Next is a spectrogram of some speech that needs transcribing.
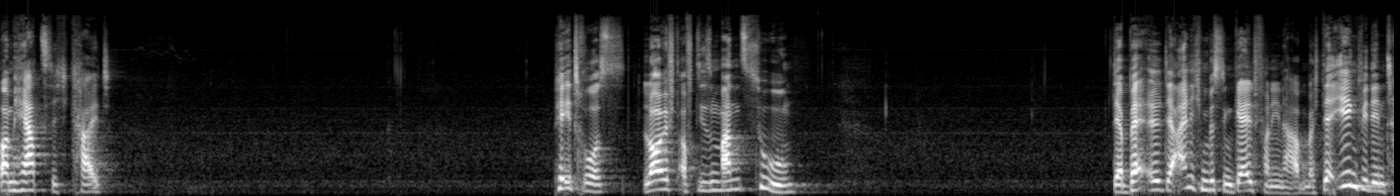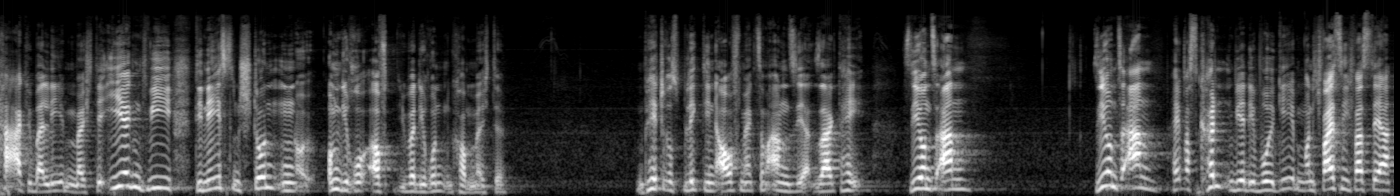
Barmherzigkeit. Petrus läuft auf diesen Mann zu, der bettelt, der eigentlich ein bisschen Geld von ihm haben möchte, der irgendwie den Tag überleben möchte, irgendwie die nächsten Stunden um die, auf, über die Runden kommen möchte. Und Petrus blickt ihn aufmerksam an und sagt, hey, sieh uns an, sieh uns an, hey, was könnten wir dir wohl geben? Und ich weiß nicht, was der,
